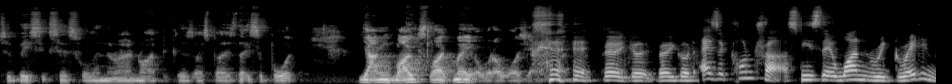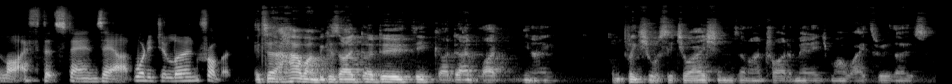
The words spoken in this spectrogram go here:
to be successful in their own right because I suppose they support young blokes like me, or what I was young. very good, very good. As a contrast, is there one regret in life that stands out? What did you learn from it? It's a hard one because I, I do think I don't like, you know, conflictual situations and I try to manage my way through those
